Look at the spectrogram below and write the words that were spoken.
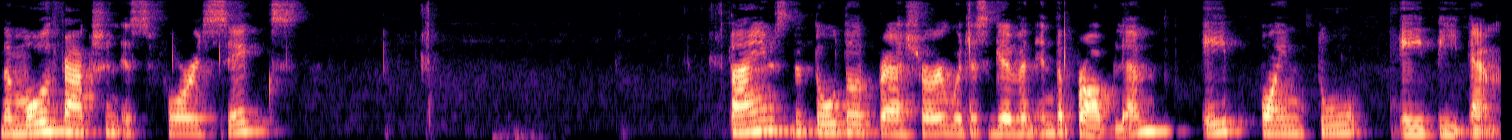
The mole fraction is 4 sixths times the total pressure which is given in the problem, 8.2 atm.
